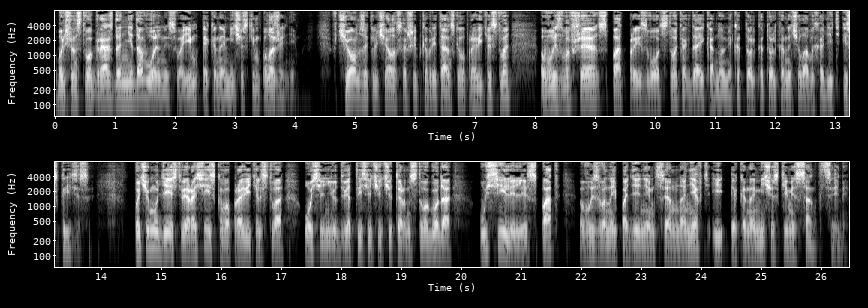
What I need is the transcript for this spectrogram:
большинство граждан недовольны своим экономическим положением? В чем заключалась ошибка британского правительства, вызвавшая спад производства, когда экономика только-только начала выходить из кризиса? Почему действия российского правительства осенью 2014 года усилили спад – вызванный падением цен на нефть и экономическими санкциями.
